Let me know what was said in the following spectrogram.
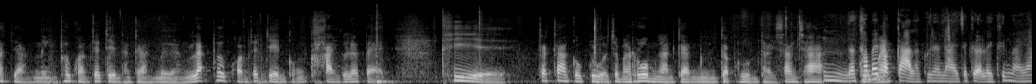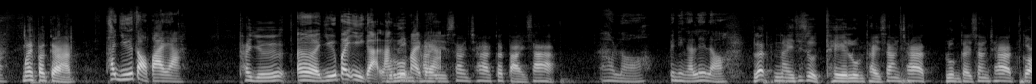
สักอย่างหนึ่ง เพื่อความชัดเจนทางการเมือง และเพื่อความชัดเจนของใครก็แล้วแต่ ที่กล้าๆกลัวๆจะมาร่วมงานการเมืองกับรวมไทยสร้างชาติอืมแล้วถ้าไม่ถูกหประกาศล่ะคุณนายจะเกิดอะไรขึ้นไหมอะไม่ประกาศถ้ายื้อต่อไปอะถ้ายื้อเออยื้อไปอีกอะหลังรวปีมใหม่ไทไปยอะสร้างชาติก็ตายซาก อ้าวเหรอ เป็นอย่างนั้นเลยเหรอและในที่สุดเทรวมไทยสร้างชาติ รวมไทยสร้างชาติก็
